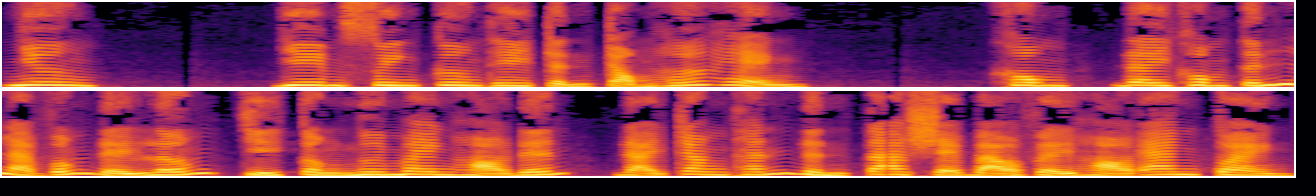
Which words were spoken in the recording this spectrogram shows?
nhưng... Diêm xuyên cương thi trịnh trọng hứa hẹn. Không, đây không tính là vấn đề lớn, chỉ cần ngươi mang họ đến, Đại Trăng Thánh Đình ta sẽ bảo vệ họ an toàn.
